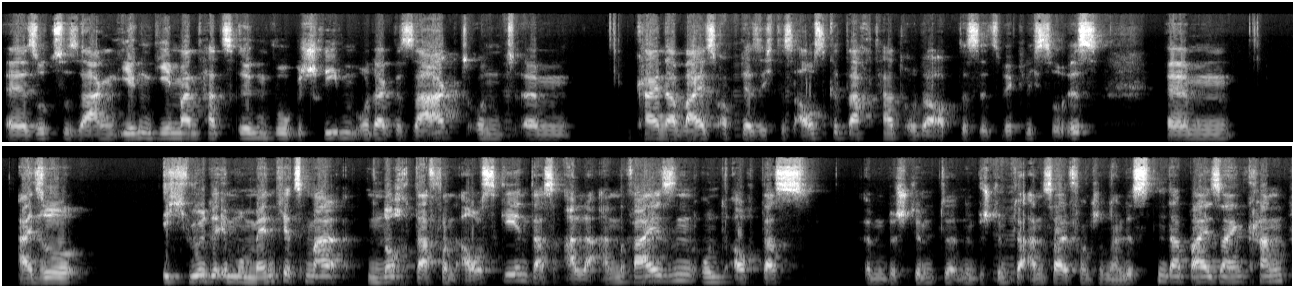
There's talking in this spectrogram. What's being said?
äh, sozusagen, irgendjemand hat es irgendwo geschrieben oder gesagt und ähm, keiner weiß, ob der sich das ausgedacht hat oder ob das jetzt wirklich so ist. Ähm, also ich würde im Moment jetzt mal noch davon ausgehen, dass alle anreisen und auch, dass ähm, bestimmte, eine bestimmte Anzahl von Journalisten dabei sein kann.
